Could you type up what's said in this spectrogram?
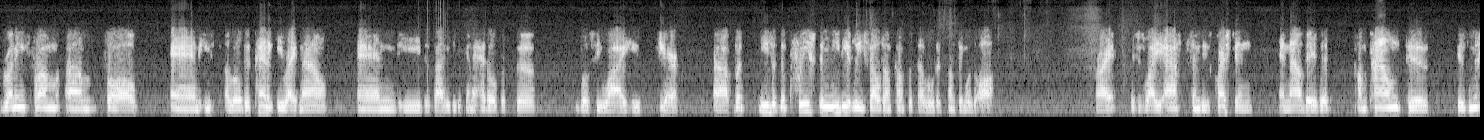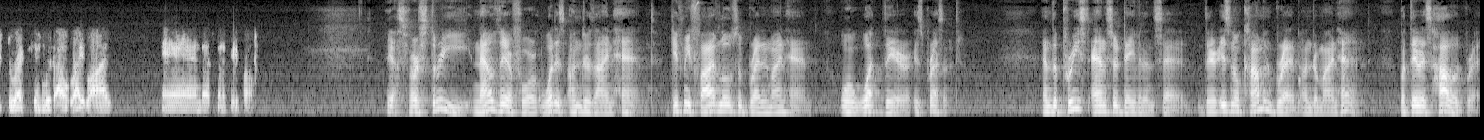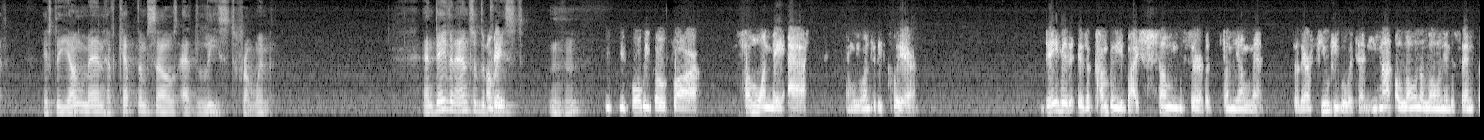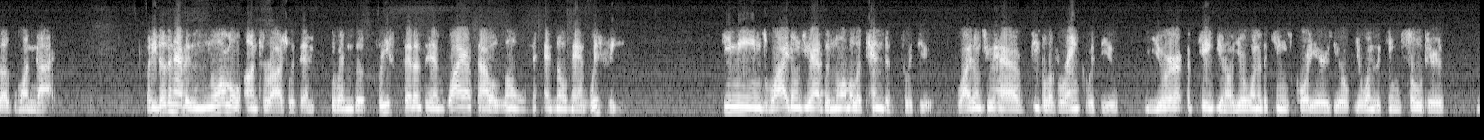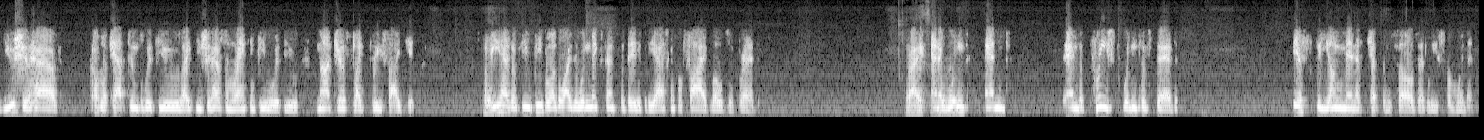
running from um, Saul, and he's a little bit panicky right now. And he decided he was going to head over to. We'll see why he's here. Uh, but even the priest immediately felt uncomfortable that something was off, right? Which is why he asks him these questions, and now David compounds his his misdirection with outright lies, and that's going to create problems. Yes, verse 3 Now therefore, what is under thine hand? Give me five loaves of bread in mine hand, or what there is present. And the priest answered David and said, There is no common bread under mine hand, but there is hallowed bread, if the young men have kept themselves at least from women. And David answered the okay. priest. Mm-hmm. Before we go far, someone may ask, and we want to be clear David is accompanied by some servants, some young men. So there are few people with him. He's not alone, alone in the sense of one guy but he doesn't have his normal entourage with him. So when the priest said unto him, Why art thou alone and no man with thee? He means, Why don't you have the normal attendants with you? Why don't you have people of rank with you? You're a king, you know, you're one of the king's courtiers, you're, you're one of the king's soldiers. You should have couple of captains with you, like you should have some ranking people with you, not just like three sidekicks. So he has a few people. Otherwise, it wouldn't make sense for David to be asking for five loaves of bread, right? And it wouldn't, and and the priest wouldn't have said if the young men have kept themselves at least from women.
